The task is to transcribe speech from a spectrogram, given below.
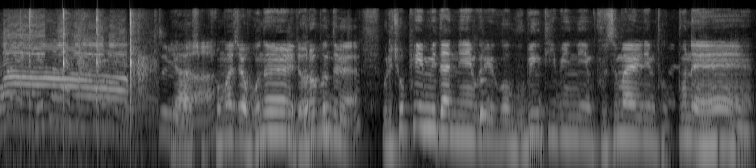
와! 야 정말 저 오늘 여러분들 덕분에. 우리 초피입니다님 그리고 무빙TV님 구스마일님 덕분에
